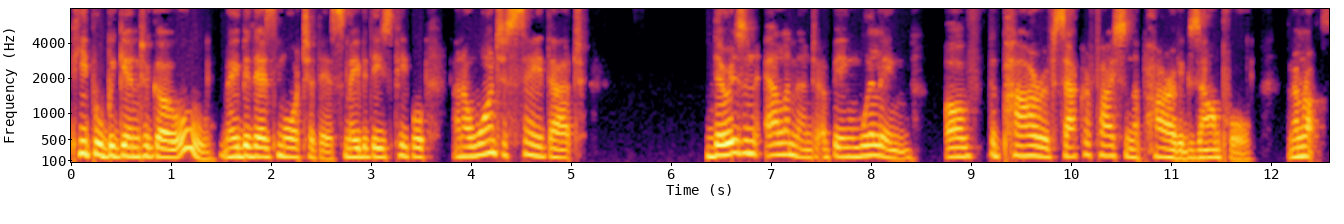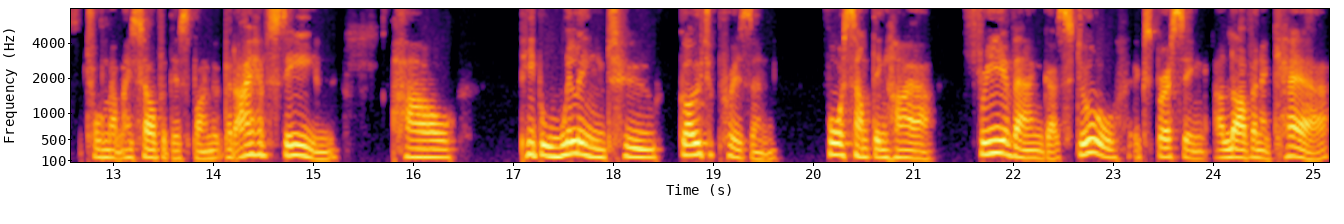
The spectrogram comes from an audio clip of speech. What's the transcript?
People begin to go, oh, maybe there's more to this. Maybe these people. And I want to say that there is an element of being willing of the power of sacrifice and the power of example. And I'm not talking about myself at this point, but I have seen how people willing to go to prison for something higher, free of anger, still expressing a love and a care,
